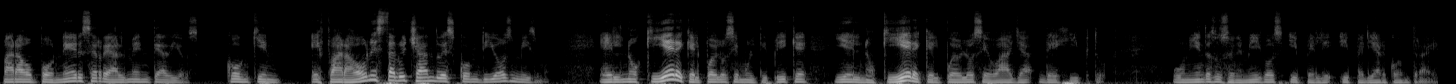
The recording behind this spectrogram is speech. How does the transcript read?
para oponerse realmente a Dios. Con quien el faraón está luchando es con Dios mismo. Él no quiere que el pueblo se multiplique y él no quiere que el pueblo se vaya de Egipto, uniendo a sus enemigos y, y pelear contra él.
